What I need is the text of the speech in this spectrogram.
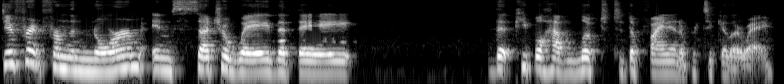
different from the norm in such a way that they that people have looked to define it a particular way.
